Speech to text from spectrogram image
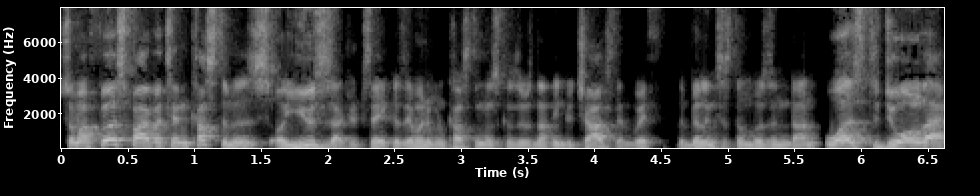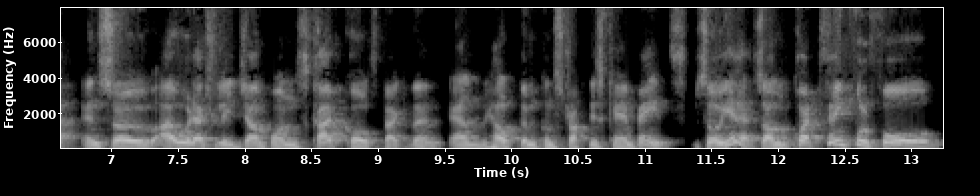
So my first five or 10 customers or users, I should say, because they weren't even customers because there was nothing to charge them with. The billing system wasn't done was to do all that. And so I would actually jump on Skype calls back then and help them construct these campaigns. So yeah, so I'm quite thankful for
